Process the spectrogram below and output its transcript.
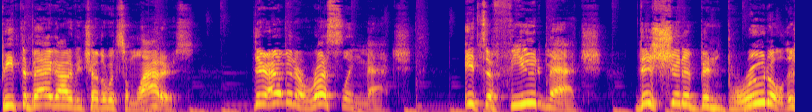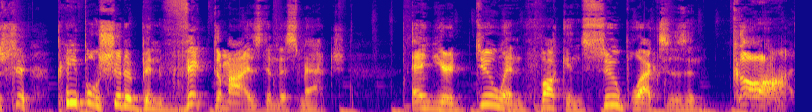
Beat the bag out of each other with some ladders. They're having a wrestling match. It's a feud match. This should have been brutal. This should, people should have been victimized in this match and you're doing fucking suplexes and God,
